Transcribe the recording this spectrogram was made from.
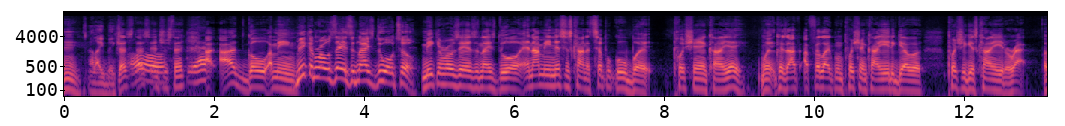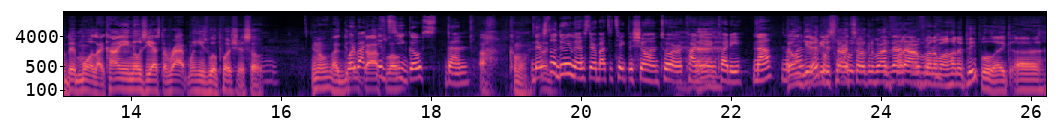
I like Big Sean. That's that's interesting. yeah. I, I'd go. I mean, Meek and Ross is a nice duo too. Meek and Ross is a nice duo, and I mean this is kind of typical, but Pusha and Kanye, because I, I feel like when Pusha and Kanye together, Pusha gets Kanye to rap a bit more. Like Kanye knows he has to rap when he's with Pusha, so you know, like What about God Kids flow. See Ghosts then? Ah, come on, They're Don't- still doing this. They're about to take the show on tour. Kanye and Cudi. Nah, no Don't one? get- They me to start talking about that front, album. in front of hundred people, like uh,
